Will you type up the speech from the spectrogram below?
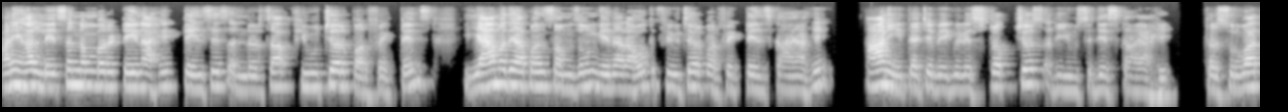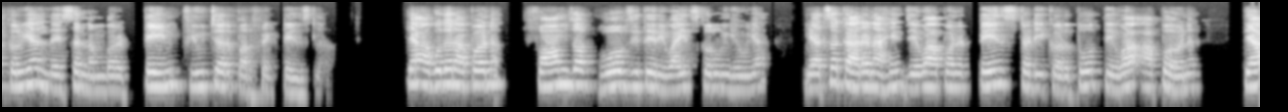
आणि हा लेसन नंबर टेन आहे टेन्सेस अंडरचा फ्युचर परफेक्ट टेन्स यामध्ये आपण समजून घेणार आहोत फ्युचर परफेक्ट टेन्स काय आहे आणि त्याचे वेगवेगळे स्ट्रक्चर्स आणि युसेजेस काय आहे तर सुरुवात करूया lesson number ten future perfect टेन्सला त्या अगोदर आपण फॉर्म्स ऑफ वर्ब्स इथे रिवाइज करून घेऊया. याचं कारण आहे जेव्हा आपण टेन्स स्टडी करतो तेव्हा आपण त्या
